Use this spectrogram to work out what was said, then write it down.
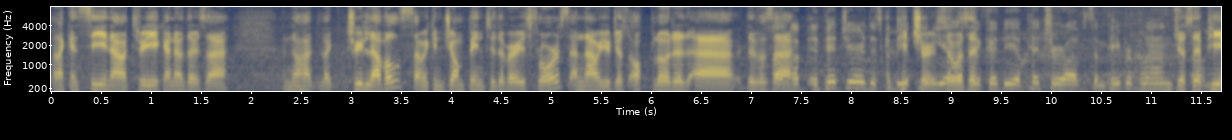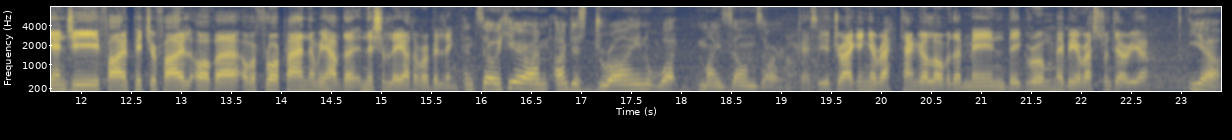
and I can see now three kind of there's a you had like three levels, and we can jump into the various floors. And now you just uploaded. Uh, there was a, a, a, a picture. This could be picture, a PDF. so was it- it could be a picture of some paper plans. just a um, PNG file, picture file of a, of a floor plan, and we have the initial layout of our building. And so here I'm, I'm just drawing what my zones are. Okay, so you're dragging a rectangle over the main big room, maybe a restaurant area. Yeah.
